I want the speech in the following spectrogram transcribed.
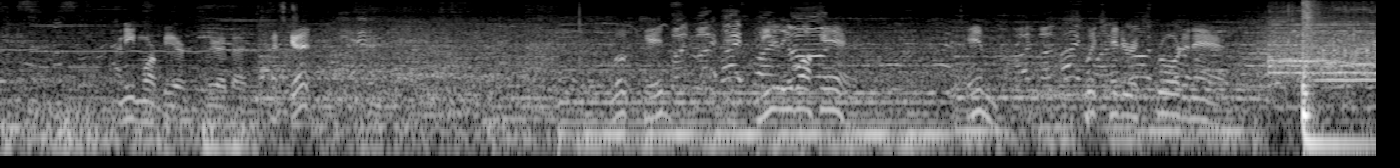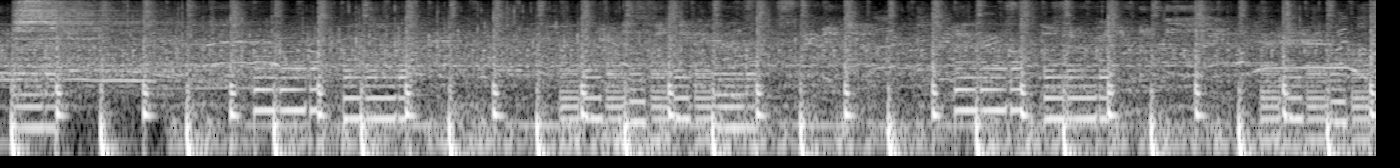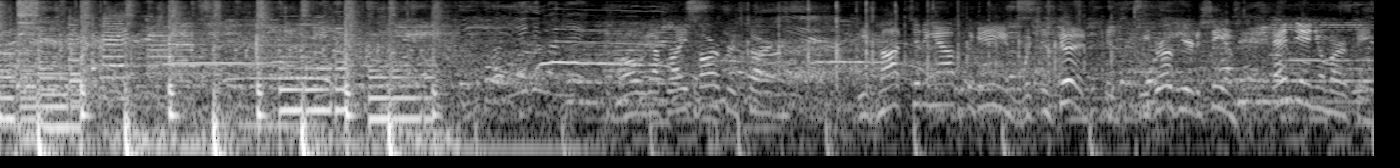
I need more beer. I'll Be right back. That's good. Look, kids. Immediately walk in. It's switch hitter extraordinaire. Oh, we got Bryce Harper starting. He's not sitting out the game, which is good because we drove here to see him. And Daniel Murphy.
